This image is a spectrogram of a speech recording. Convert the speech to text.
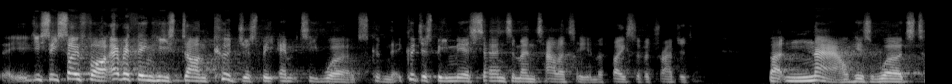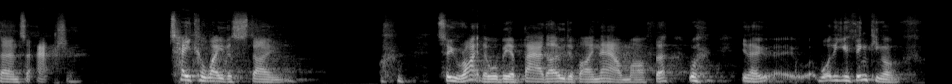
You see, so far, everything he's done could just be empty words, couldn't it? It could just be mere sentimentality in the face of a tragedy. But now his words turn to action. Take away the stone. Too right, there will be a bad odor by now, Martha. Well, you know, what are you thinking of?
